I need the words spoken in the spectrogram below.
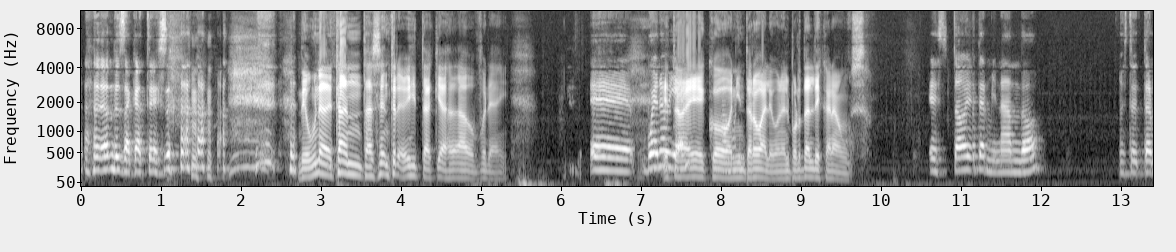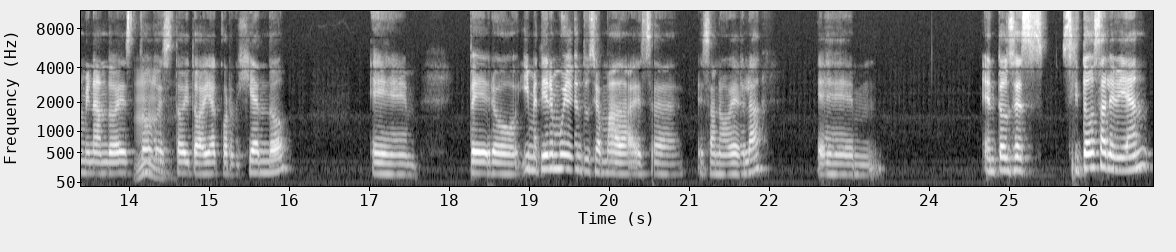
¿De dónde sacaste eso? De una de tantas entrevistas que has dado por ahí. Eh, bueno, Esta bien, vez con intervalo, con el portal de Escaramuza. estoy terminando, estoy terminando esto, Mm. estoy todavía corrigiendo, eh, pero, y me tiene muy entusiasmada esa, esa novela. Eh, entonces, si todo sale bien,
